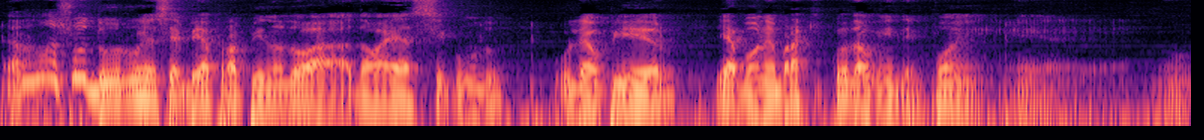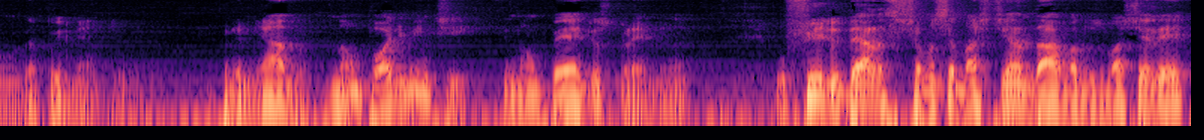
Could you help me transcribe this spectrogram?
Ela não achou duro receber a propina do, da OAS, segundo o Léo Pinheiro. E é bom lembrar que quando alguém depõe é, um depoimento premiado, não pode mentir, senão perde os prêmios. Né? O filho dela se chama Sebastião Dávalos Bachelet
